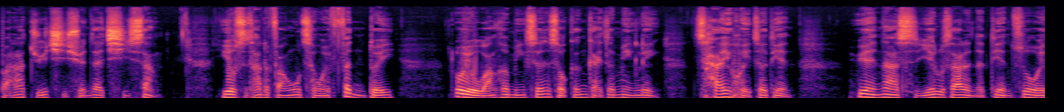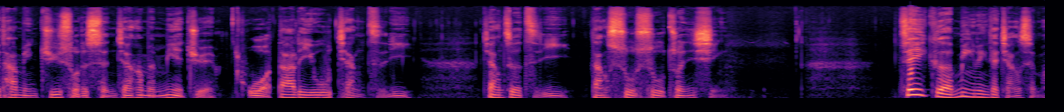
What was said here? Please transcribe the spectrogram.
把它举起悬在其上，又使他的房屋成为粪堆。若有王和民伸手更改这命令，拆毁这殿，愿那使耶路撒冷的殿作为他民居所的神将他们灭绝。我大利乌降旨意，降这旨意，当速速遵行。这个命令在讲什么？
